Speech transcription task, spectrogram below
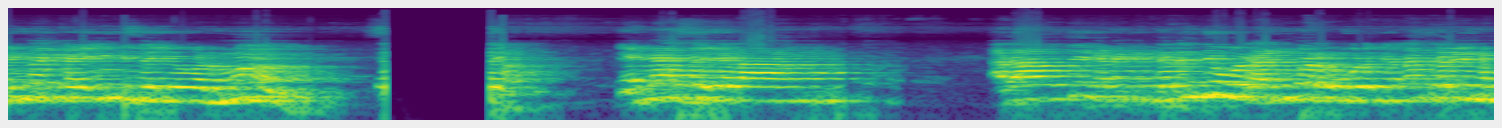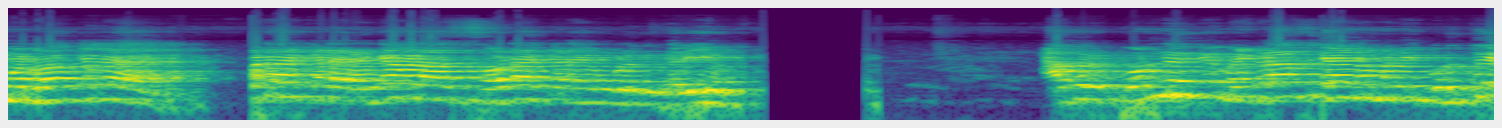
என்ன கை செய்யணுமோ என்ன செய்யலாம்? அதாவது எனக்கு தெரிஞ்ச ஒரு அன்பர் உங்களுக்கு எல்லாம் தெரியும் நம்ம லோக்கல சோடா கடை ரங்கவிலாஸ் சோடா கடை உங்களுக்கு தெரியும். அவர் பொண்ணுக்கு மெட்ராஸ் கல்யாணம் பண்ணி கொடுத்து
